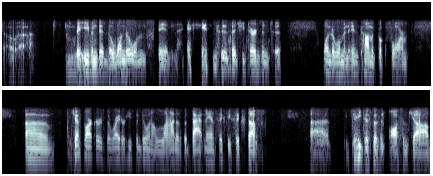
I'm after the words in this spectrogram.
So uh, they even did the Wonder Woman spin that she turns into Wonder Woman in comic book form. Uh, Jeff Parker is the writer. He's been doing a lot of the Batman 66 stuff. Uh, he just does an awesome job.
